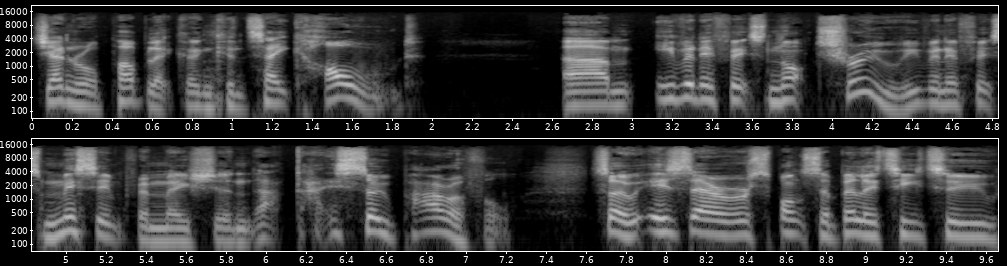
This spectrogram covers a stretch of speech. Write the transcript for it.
general public and can take hold, um, even if it's not true, even if it's misinformation, that, that is so powerful. So, is there a responsibility to,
